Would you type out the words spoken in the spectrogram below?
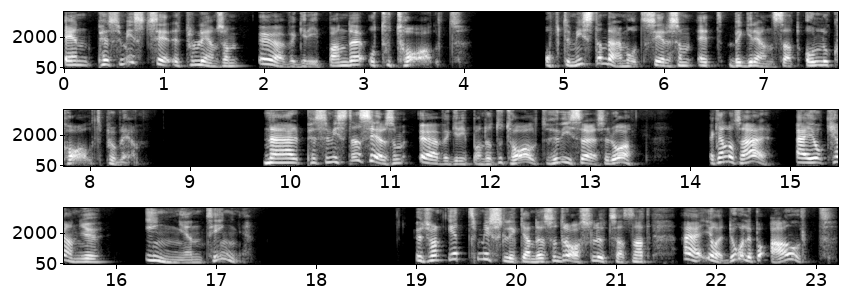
En pessimist ser ett problem som övergripande och totalt. Optimisten däremot ser det som ett begränsat och lokalt problem. När pessimisten ser det som övergripande och totalt, hur visar det sig då? Jag kan låta så här. Jag kan ju ingenting. Utifrån ett misslyckande så dras slutsatsen att äh, jag är dålig på allt.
